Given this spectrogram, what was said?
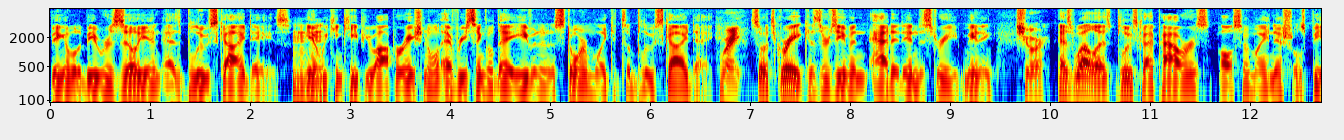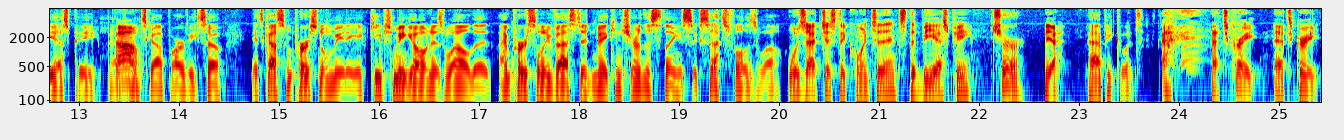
being able to be resilient as blue sky days. You know, mm-hmm. we can keep you operational every single day, even in a storm, like it's a blue sky day. Right. So it's great because there's even added industry meaning. Sure. As well as Blue Sky Powers, also my initials, BSP, Benjamin Oh. Scott Parvey. So it's got some personal meaning. It keeps me going as well that I'm personally vested making sure this thing is successful as well. Was that just a coincidence, the BSP? Sure. Yeah. Happy coincidence. That's great. That's great.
